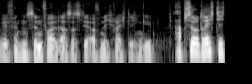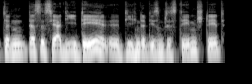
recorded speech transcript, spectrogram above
wir finden es sinnvoll, dass es die öffentlich-rechtlichen gibt. Absolut richtig, denn das ist ja die Idee, äh, die hinter diesem System steht.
